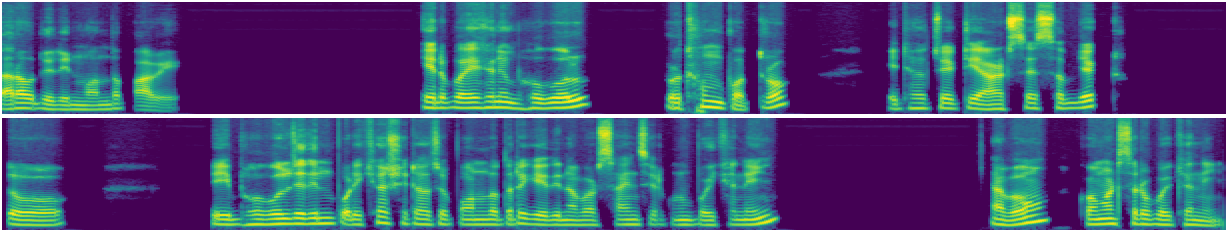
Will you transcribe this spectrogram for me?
তারাও দুই দিন বন্ধ পাবে। এরপর এখানে ভূগোল প্রথম পত্র। এটা হচ্ছে একটি আর্টসের সাবজেক্ট। তো এই ভূগোল যেদিন পরীক্ষা সেটা হচ্ছে ১৫ তারিখ। এদিন আবার সায়েন্সের কোনো পরীক্ষা নেই। এবং কমার্সেরও পরীক্ষা নেই।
